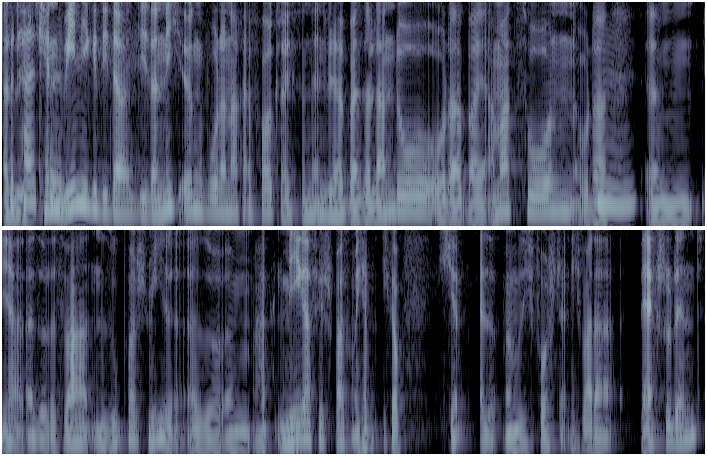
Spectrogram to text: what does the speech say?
Also ich kenne wenige, die da, die da nicht irgendwo danach erfolgreich sind, entweder bei Salando oder bei Amazon oder Mhm. ähm, ja, also das war eine super Schmiede. Also ähm, hat mega viel Spaß gemacht. Ich, hab- ich glaube, ich habe, also man muss sich vorstellen, ich war da Werkstudent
